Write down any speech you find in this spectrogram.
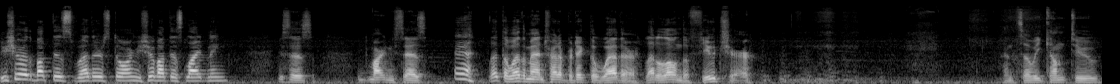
You sure about this weather storm? You sure about this lightning? He says, Martin says, eh, let the weatherman try to predict the weather, let alone the future. and so we come to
